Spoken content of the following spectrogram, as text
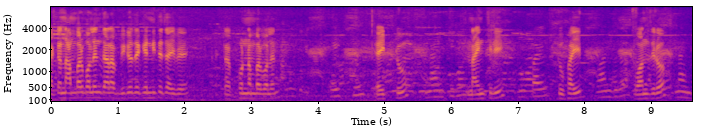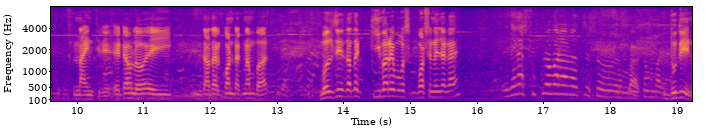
একটা নাম্বার বলেন যারা ভিডিও দেখে নিতে চাইবে একটা ফোন নাম্বার বলেন। Eight two nine three two five one zero nine three এটা হলো এই দাদার কন্ট্যাক্ট নাম্বার বলছি দাদা কীবারে বস- বসেন এই জায়গায়? শুক্রবার আর হচ্ছে দুদিন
